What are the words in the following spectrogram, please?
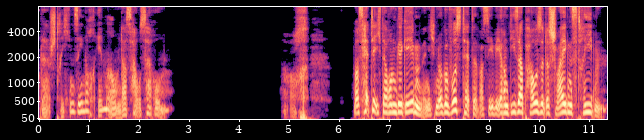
Oder strichen sie noch immer um das Haus herum? Ach, was hätte ich darum gegeben, wenn ich nur gewusst hätte, was sie während dieser Pause des Schweigens trieben?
